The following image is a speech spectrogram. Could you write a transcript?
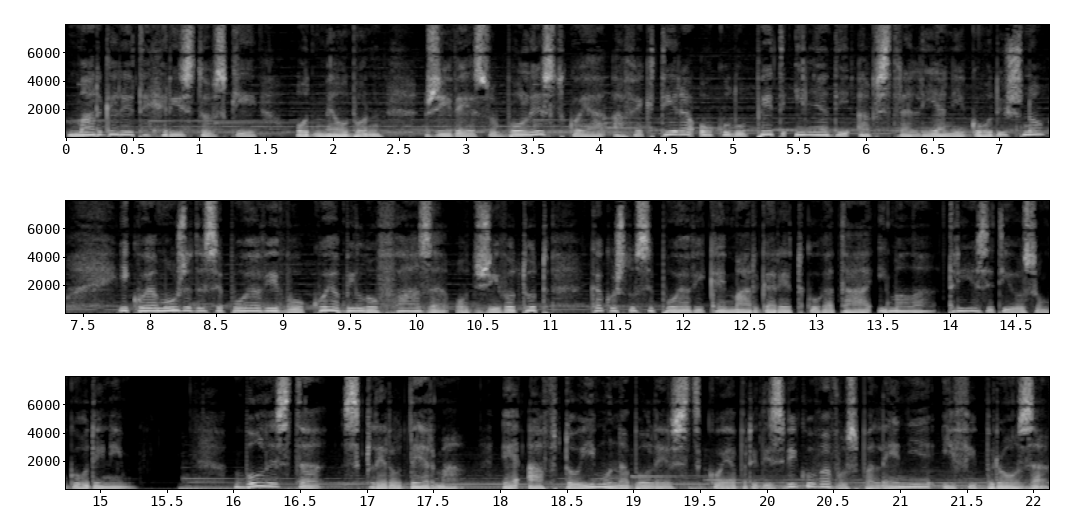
Маргарет Христовски од Мелбурн живее со болест која афектира околу 5000 австралијани годишно и која може да се појави во која било фаза од животот, како што се појави кај Маргарет кога таа имала 38 години. Болеста склеродерма е автоимуна болест која предизвикува воспаление и фиброза,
